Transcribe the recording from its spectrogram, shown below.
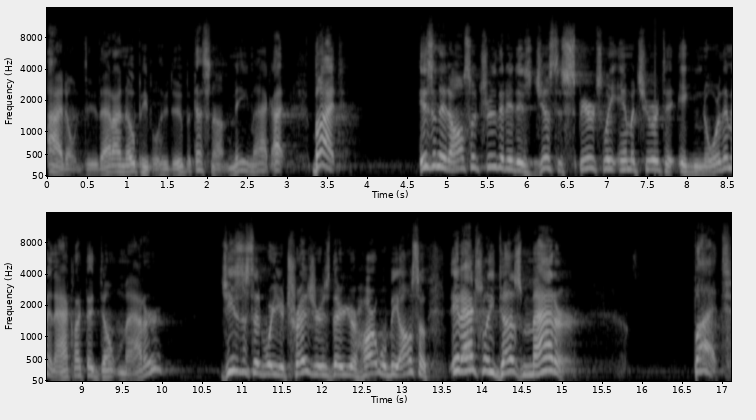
I don't do that. I know people who do, but that's not me, Mac. I, but isn't it also true that it is just as spiritually immature to ignore them and act like they don't matter? Jesus said, Where your treasure is, there your heart will be also. It actually does matter. But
